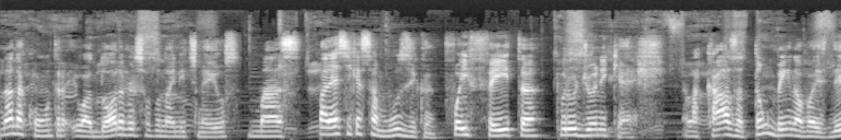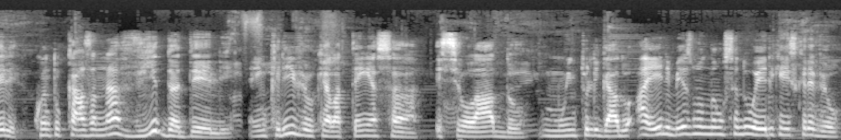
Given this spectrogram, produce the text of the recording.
Nada contra, eu adoro a versão do Nine Inch Nails, mas parece que essa música foi feita pro Johnny Cash. Ela casa tão bem na voz dele quanto casa na vida dele. É incrível que ela tem essa esse lado muito ligado a ele mesmo não sendo ele quem escreveu.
